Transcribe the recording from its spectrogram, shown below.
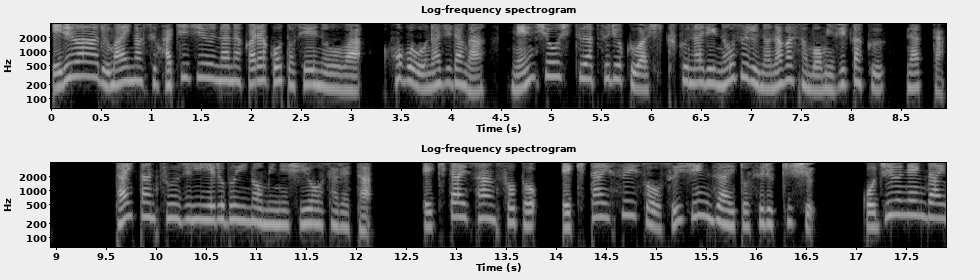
LR-87 から5と性能はほぼ同じだが、燃焼室圧力は低くなりノズルの長さも短くなった。タイタン 2GLV のみに使用された。液体酸素と液体水素を推進剤とする機種。50年代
